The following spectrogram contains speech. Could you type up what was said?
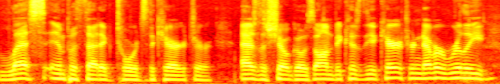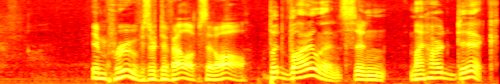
less empathetic towards the character as the show goes on because the character never really improves or develops at all. But violence and my hard dick,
